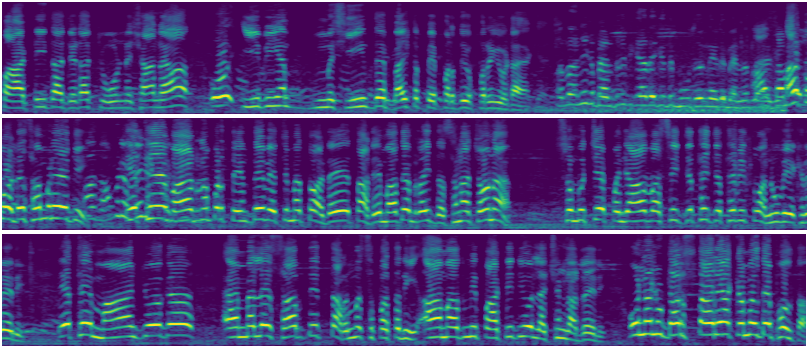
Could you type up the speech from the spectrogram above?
ਪਾਰਟੀ ਦਾ ਜਿਹੜਾ ਚੋਣ ਨਿਸ਼ਾਨ ਆ ਉਹ ਈਵੀਐਮ ਮਸ਼ੀਨ ਦੇ ਬੈਲਟ ਪੇਪਰ ਦੇ ਉੱਪਰ ਹੀ ਉਡਾਇਆ ਗਿਆ ਪਤਾ ਨਹੀਂ ਕਿ ਬੈਨਰ ਵੀ ਕਹਦੇ ਕਿਤੇ ਬੂਥ ਦੇ ਨੇੜੇ ਬੈਨਰ ਲਾਇਆ ਆ ਤੁਹਾਡੇ ਸਾਹਮਣੇ ਹੈ ਜੀ। ਇੱਥੇ ਵਾਰਡ ਨੰਬਰ 3 ਦੇ ਵਿੱਚ ਮੈਂ ਤੁਹਾਡੇ ਤੁਹਾਡੇ ਮਾਧਿਅਮ ਰਾਹੀਂ ਦੱਸਣਾ ਚਾਹੁੰਦਾ ਸਮੁੱਚੇ ਪੰਜਾਬ ਵਾਸੀ ਜਿੱਥੇ ਜਿੱਥੇ ਵੀ ਤੁਹਾਨੂੰ ਵੇਖ ਰਹੇ ਨੇ ਇੱਥੇ ਮਾਨਯੋਗ ਐਮਐਲਏ ਸਾਹਿਬ ਦੇ ਧਰਮ ਸਪਤਨੀ ਆਮ ਆਦਮੀ ਪਾਰਟੀ ਦੀ ਉਹ ਇਲੈਕਸ਼ਨ ਲੜ ਰਹੇ ਨੇ। ਉਹਨਾਂ ਨੂੰ ਡਰ ਸਤਾ ਰਿਹਾ ਕਮਲ ਦੇ ਫੁੱਲ ਦਾ।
